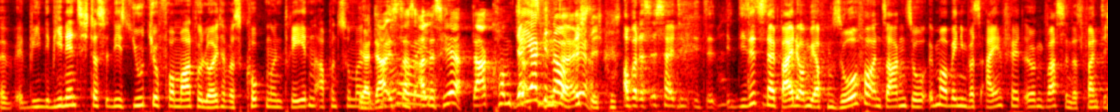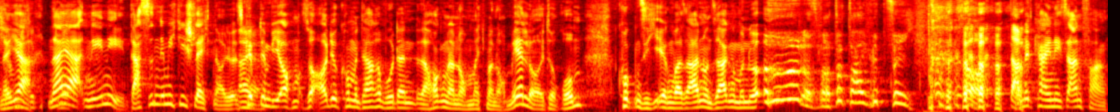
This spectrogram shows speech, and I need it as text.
wie, wie nennt sich das, dieses YouTube-Format, wo Leute was gucken und reden ab und zu mal? Ja, da drüber? ist das alles her. Da kommt Ja, das ja, genau, richtig. Aber das ist halt, die, die sitzen halt beide irgendwie auf dem Sofa und sagen so, immer wenn ihm was einfällt, irgendwas. Und das fand ich Naja, irgendwie so, naja, nee, nee, das sind nämlich die schlechten Audio. Es Ah, gibt ja. nämlich auch so Audiokommentare, wo dann, da hocken dann noch manchmal noch mehr Leute rum, gucken sich irgendwas an und sagen immer nur, oh, das war total witzig. So, damit kann ich nichts anfangen.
